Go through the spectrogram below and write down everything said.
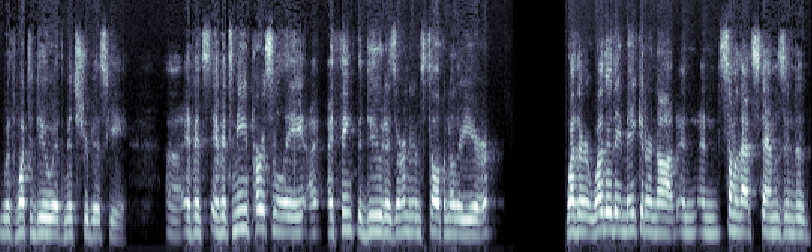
with what to do with Mitch Trubisky. Uh, if it's if it's me personally, I, I think the dude has earned himself another year, whether whether they make it or not. And and some of that stems into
